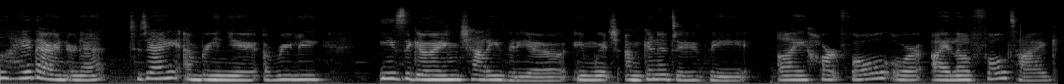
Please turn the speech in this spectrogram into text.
Well, hey there internet. Today I'm bringing you a really easygoing, chatty video in which I'm gonna do the I heart fall or I love fall tag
